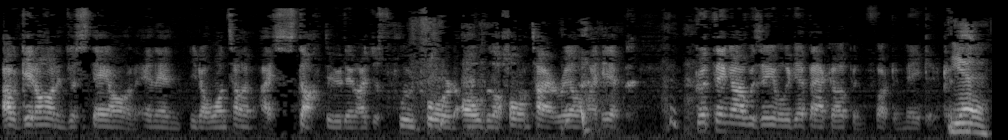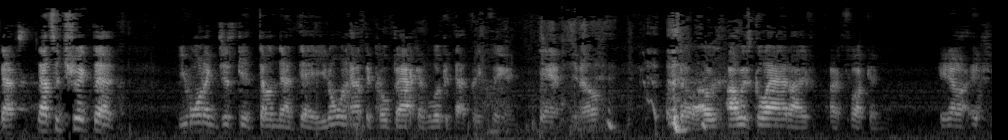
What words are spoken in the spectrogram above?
I would get on and just stay on. And then, you know, one time I stuck, dude, and I just flew forward over the whole entire rail of my hip. Good thing I was able to get back up and fucking make it. 'cause Yeah. That's, that's a trick that you want to just get done that day. You don't want to have to go back and look at that big thing again, you know? So I was, I was glad I, I fucking, you know, if,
